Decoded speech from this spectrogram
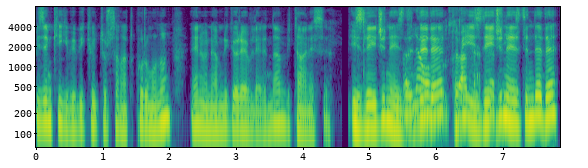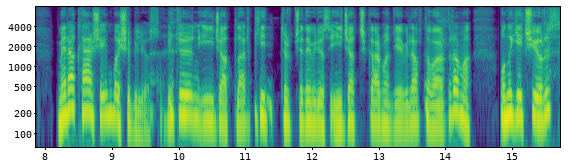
bizimki gibi bir kültür sanat kurumunun en önemli görevlerinden bir tanesi. İzleyici nezdinde Öyle de tabii zaten, izleyici nezdinde de merak her şeyin başı biliyorsun. Bütün icatlar ki Türkçe'de biliyorsun icat çıkarma diye bir laf da vardır ama onu geçiyoruz.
